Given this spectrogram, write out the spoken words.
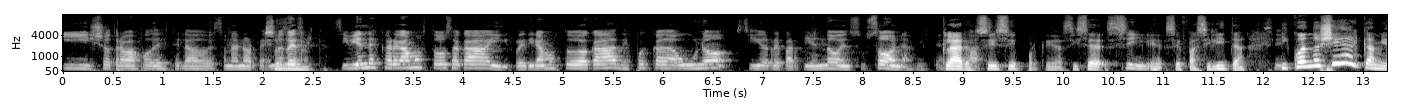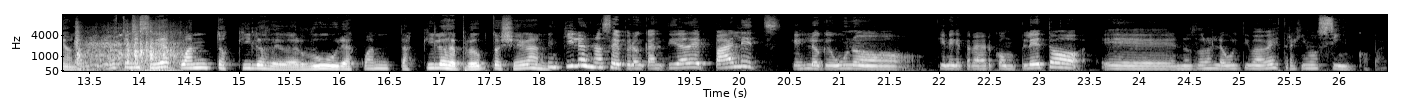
y yo trabajo de este lado de zona norte. Zona Entonces, norte. si bien descargamos todos acá y retiramos todo acá, después cada uno sigue repartiendo en sus zonas, ¿viste? Claro, sí, sí, porque así se, Sí. eh, se facilita. Sí. Y cuando llega el camión, ¿vos tenés idea cuántos kilos de verduras, cuántos kilos de productos llegan? En kilos no sé, pero en cantidad de pallets, que es lo que uno tiene que traer completo, eh, nosotros la última vez trajimos cinco pallets.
